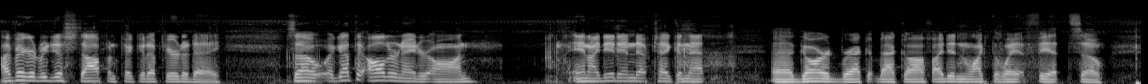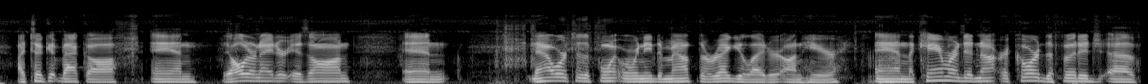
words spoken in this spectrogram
I figured we'd just stop and pick it up here today. So I got the alternator on and I did end up taking that uh, guard bracket back off. I didn't like the way it fit, so I took it back off and the alternator is on and now we're to the point where we need to mount the regulator on here and the camera did not record the footage of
